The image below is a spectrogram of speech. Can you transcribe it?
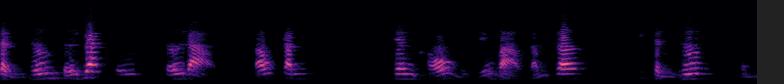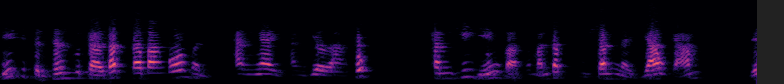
Tình thương, tự giác, tự tự đào, đấu tranh thêm khổ mình chuyển vào động cơ. Cái tình thương, mình biết cái tình thương của trời đất đã ban bố mình hàng ngày, hàng giờ, hàng phút. Thanh khí điển và cái mảnh đất phù sanh này, giao cảm để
